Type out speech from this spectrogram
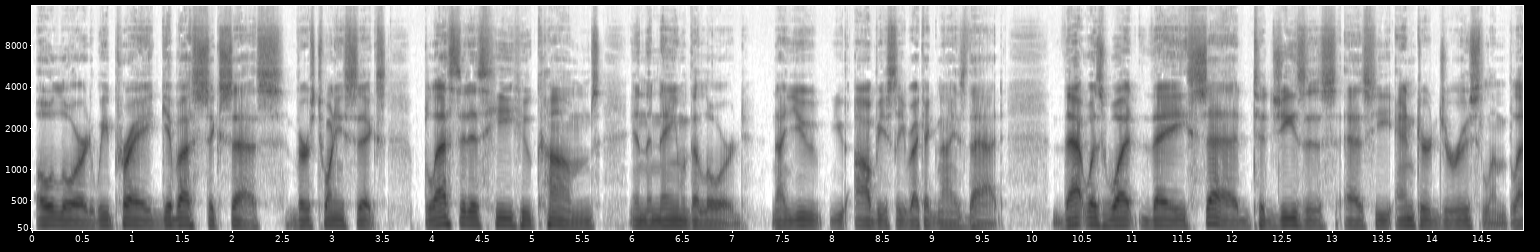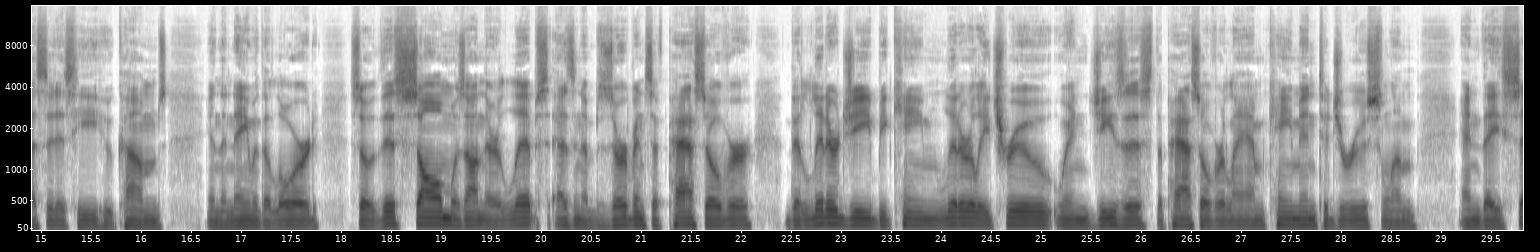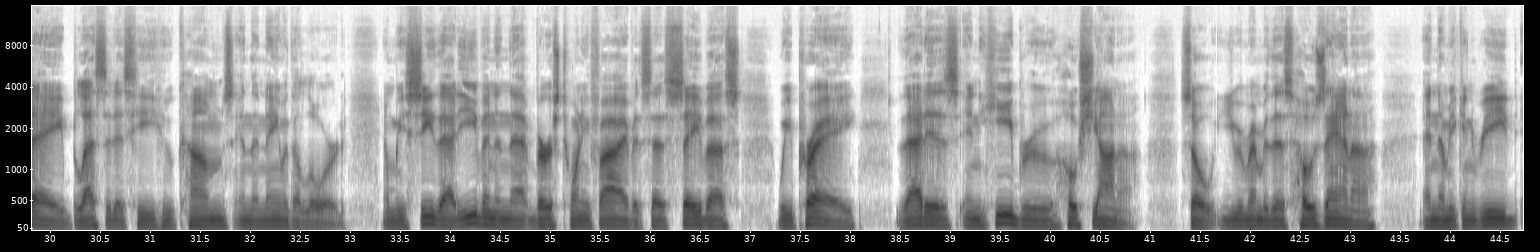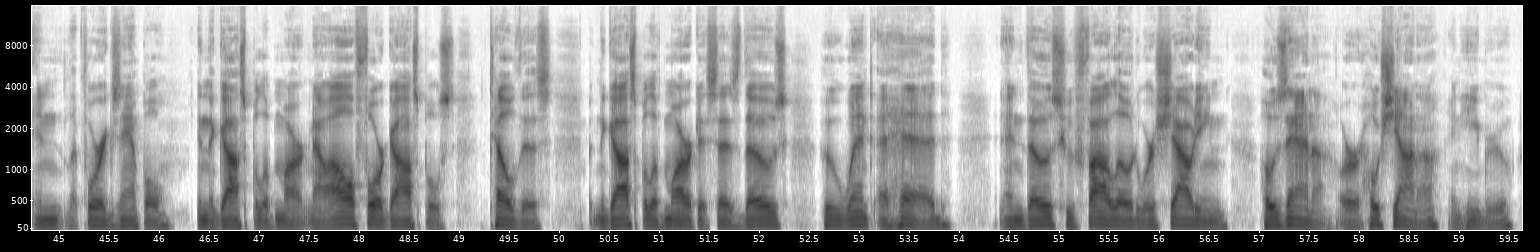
O Lord, we pray, give us success. Verse 26 Blessed is he who comes in the name of the Lord. Now you you obviously recognize that. That was what they said to Jesus as he entered Jerusalem. Blessed is he who comes in the name of the Lord. So this psalm was on their lips as an observance of Passover. The liturgy became literally true when Jesus, the Passover lamb, came into Jerusalem and they say, Blessed is he who comes in the name of the Lord. And we see that even in that verse 25, it says, Save us, we pray. That is in Hebrew, Hoshiana. So you remember this, Hosanna. And then we can read in, for example, in the Gospel of Mark. Now, all four Gospels tell this, but in the Gospel of Mark, it says, Those who went ahead and those who followed were shouting, Hosanna, or Hoshiana in Hebrew.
